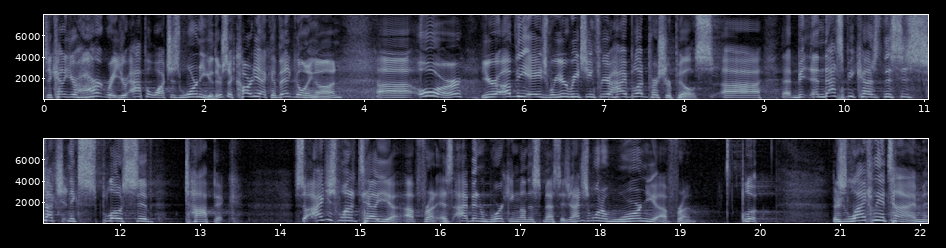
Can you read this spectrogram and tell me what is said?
to kind of your heart rate, your Apple Watch is warning you there's a cardiac event going on, uh, or you're of the age where you're reaching for your high blood pressure pills. Uh, and that's because this is such an explosive topic. So I just want to tell you up front, as I've been working on this message, and I just want to warn you up front look, there's likely a time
